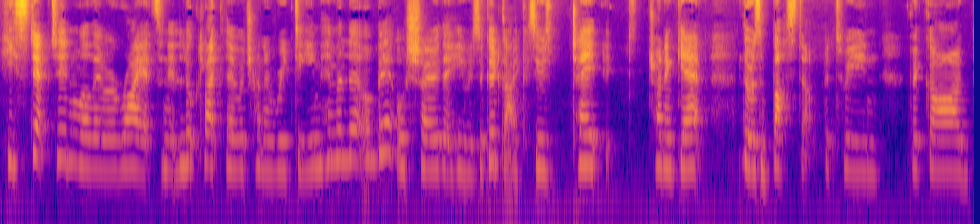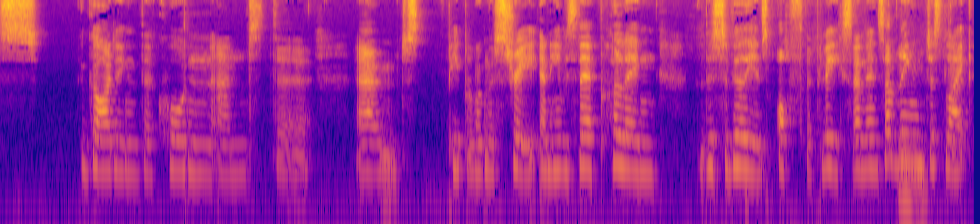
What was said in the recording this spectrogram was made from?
he stepped in while there were riots, and it looked like they were trying to redeem him a little bit or show that he was a good guy because he was ta- trying to get. There was a bust up between the guards guarding the cordon and the um, just people on the street, and he was there pulling the civilians off the police, and then something just like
